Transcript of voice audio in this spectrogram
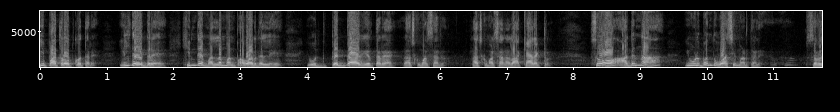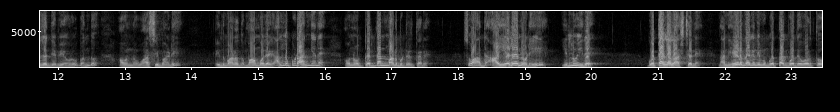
ಈ ಪಾತ್ರ ಒಪ್ಕೋತಾರೆ. ಇಲ್ಲದೇ ಇದ್ದರೆ ಹಿಂದೆ ಮಲ್ಲಮ್ಮನ ಪವಾಡದಲ್ಲಿ ಇವು ಪೆದ್ದ ಆಗಿರ್ತಾರೆ ರಾಜ್ಕುಮಾರ್ ಸರ್ ರಾಜ್ಕುಮಾರ್ ಸರ್ ಅಲ್ಲ ಆ ಕ್ಯಾರೆಕ್ಟರ್. ಸೊ ಅದನ್ನು ಇವಳು ಬಂದು ವಾಸಿ ಮಾಡ್ತಾಳೆ. ಸರೋಜಾದೇವಿಯವರು ಬಂದು ಅವನ್ನ ವಾಸಿ ಮಾಡಿ ಇದು ಮಾಡೋದು. ಮಾಮೂಲಿಯಾಗಿ ಅಲ್ಲೂ ಕೂಡ ಹಂಗೇನೆ. ಅವನು ಪೆದ್ದನ್ನು ಮಾಡಿಬಿಟ್ಟಿರ್ತಾರೆ. ಸೊ ಅದು ಆ ಎಳೆ ನೋಡಿ ಇಲ್ಲೂ ಇದೆ. ಗೊತ್ತಾಗಲ್ಲ ಅಷ್ಟೇ ನಾನು ಹೇಳಿದಾಗ ನಿಮಗೆ ಗೊತ್ತಾಗ್ಬೋದೇ ಹೊರತು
